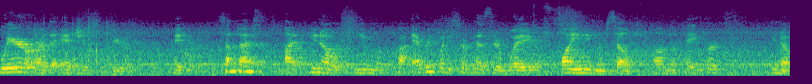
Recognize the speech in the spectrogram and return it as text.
where are the edges of your paper? Sometimes, I, you know, you, everybody sort of has their way of finding themselves on the paper. You know,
